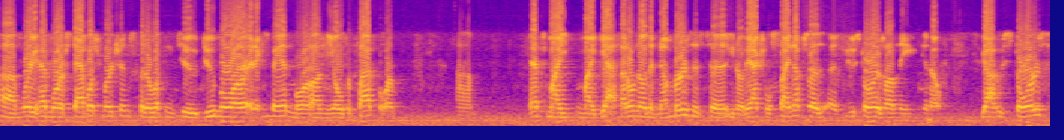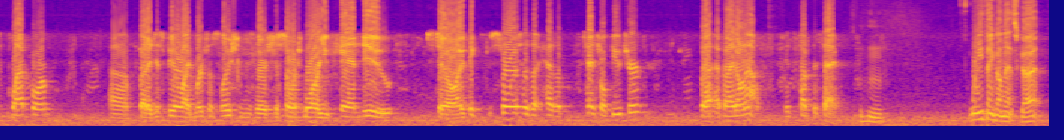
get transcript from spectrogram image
um, where you have more established merchants that are looking to do more and expand more on the older platform. Um, that's my my guess. I don't know the numbers as to you know the actual signups as, as new stores on the you know Yahoo Stores platform. Uh, but I just feel like Merchant Solutions, there's just so much more you can do. Still, I think Stores has a, has a potential future, but but I don't know. It's tough to say. What do you think on that, Scott?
